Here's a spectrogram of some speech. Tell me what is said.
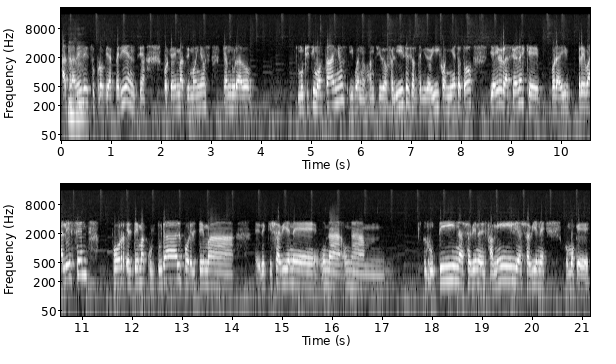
a través de su propia experiencia, porque hay matrimonios que han durado muchísimos años y bueno, han sido felices, han tenido hijos, nietos, todo, y hay relaciones que por ahí prevalecen por el tema cultural, por el tema eh, de que ya viene una, una mm, rutina, ya viene de familia, ya viene como que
